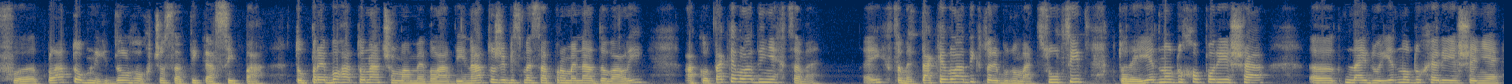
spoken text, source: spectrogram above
v platobných dlhoch, čo sa týka SIPA. To pre Boha to na čo máme vlády? Na to, že by sme sa promenádovali? Ako také vlády nechceme. Hej? Chceme také vlády, ktoré budú mať súcit, ktoré jednoducho poriešia, e, nájdú jednoduché riešenie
